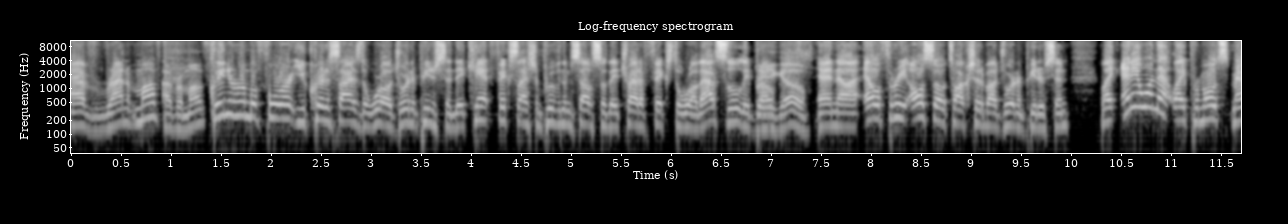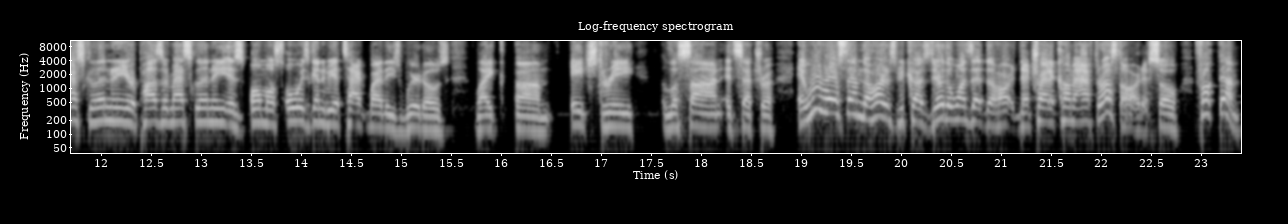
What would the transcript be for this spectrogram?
Avranimov. Avramov. Clean your room before you criticize the world. Jordan Peterson. They can't fix slash improve themselves, so they try to fix the world. Absolutely, bro. There you go. And uh, H3 also talks shit about Jordan Peterson. Like anyone that like promotes masculinity or positive masculinity is almost always going to be attacked by these weirdos like um, H3, Hasan, etc. And we roast them the hardest because they're the ones that the hard, that try to come after us the hardest. So fuck them.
